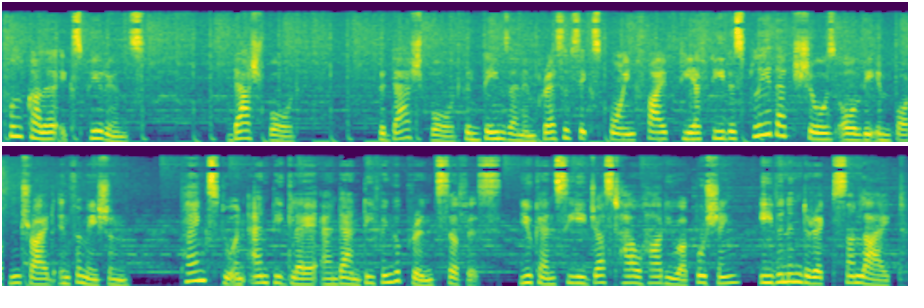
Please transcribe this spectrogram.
Full color experience. Dashboard. The dashboard contains an impressive 6.5 TFT display that shows all the important ride information. Thanks to an anti-glare and anti-fingerprint surface, you can see just how hard you are pushing, even in direct sunlight.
